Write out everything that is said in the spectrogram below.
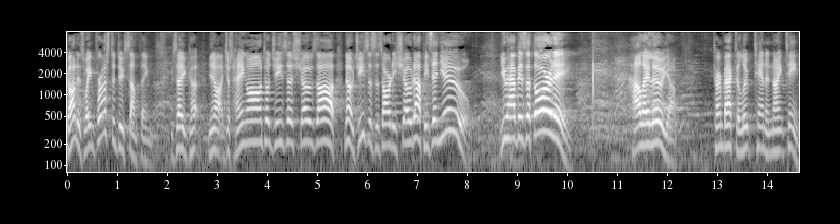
God is waiting for us to do something. You say, you know, just hang on until Jesus shows up. No, Jesus has already showed up. He's in you. You have his authority. Hallelujah. Turn back to Luke 10 and 19.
